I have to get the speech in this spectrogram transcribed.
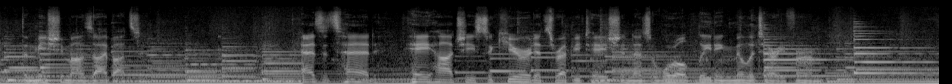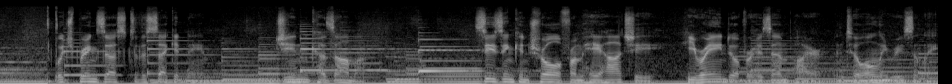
the Mishima Zaibatsu. As its head, Heihachi secured its reputation as a world-leading military firm. Which brings us to the second name, Jin Kazama. Seizing control from Heihachi, he reigned over his empire until only recently.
